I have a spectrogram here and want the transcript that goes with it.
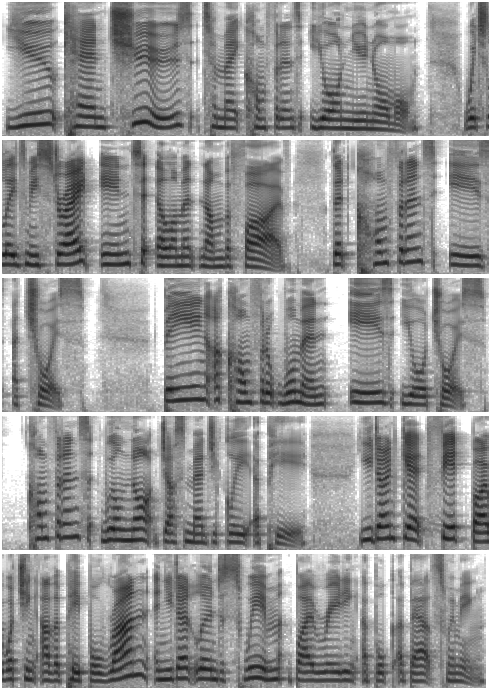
you can choose to make confidence your new normal. Which leads me straight into element number five that confidence is a choice. Being a confident woman is your choice. Confidence will not just magically appear. You don't get fit by watching other people run, and you don't learn to swim by reading a book about swimming.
